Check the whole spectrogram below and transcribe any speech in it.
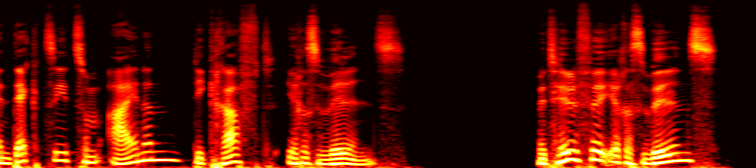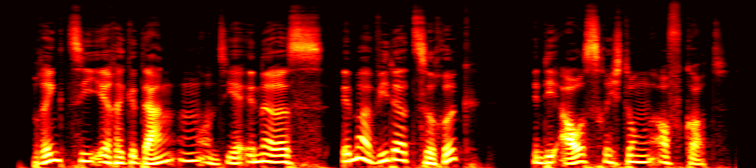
entdeckt sie zum einen die Kraft ihres Willens. Mit Hilfe ihres Willens bringt sie ihre Gedanken und ihr Inneres immer wieder zurück in die Ausrichtung auf Gott.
